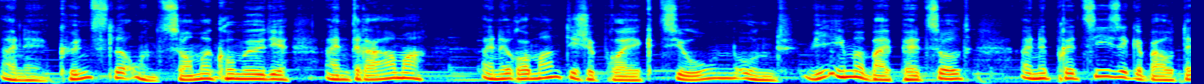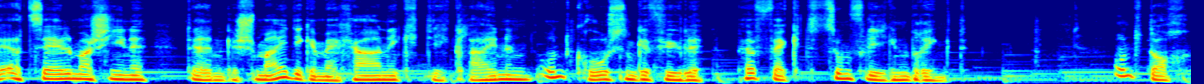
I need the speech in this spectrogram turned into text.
Eine Künstler- und Sommerkomödie, ein Drama, eine romantische Projektion und, wie immer bei Petzold, eine präzise gebaute Erzählmaschine, deren geschmeidige Mechanik die kleinen und großen Gefühle perfekt zum Fliegen bringt. Und doch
